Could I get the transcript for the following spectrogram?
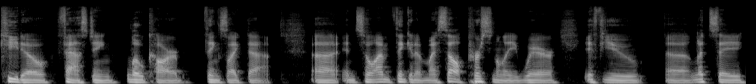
keto, fasting, low carb, things like that. Uh, and so I'm thinking of myself personally, where if you uh, let's say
